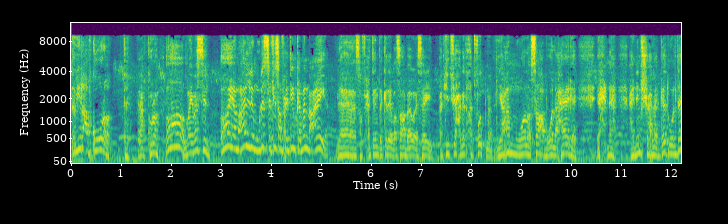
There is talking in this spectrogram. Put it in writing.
ده بيلعب كورة. ده بيلعب كورة؟ آه. وبيمثل آه يا معلم ولسه في صفحتين كمان معايا. لا صفحتين ده كده يبقى صعب قوي يا سيد. أكيد في حاجات هتفوتنا. يا عم ولا صعب ولا حاجة. إحنا هنمشي على الجدول ده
